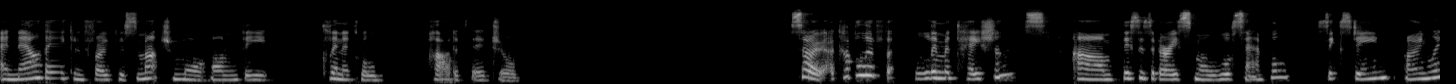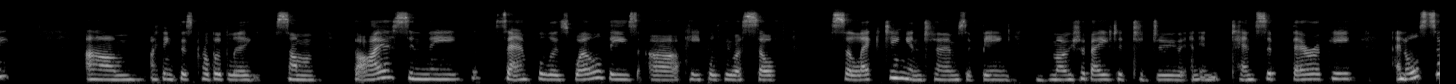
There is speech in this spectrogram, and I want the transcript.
And now they can focus much more on the clinical part of their job. So a couple of limitations. Um, this is a very small sample, 16 only. Um, I think there's probably some bias in the sample as well. These are people who are self-selecting in terms of being motivated to do an intensive therapy and also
